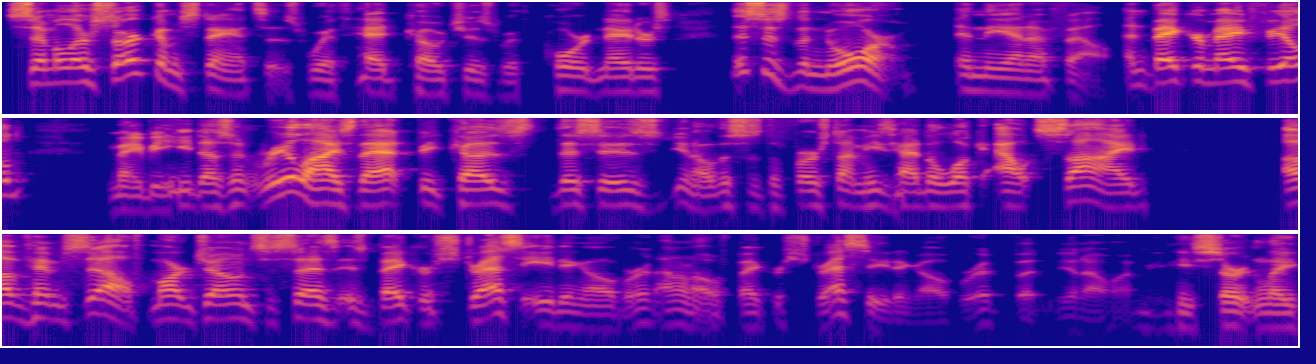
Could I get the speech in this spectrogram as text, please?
similar circumstances with head coaches, with coordinators. This is the norm in the NFL. And Baker Mayfield, maybe he doesn't realize that because this is, you know, this is the first time he's had to look outside of himself. Mark Jones says, Is Baker stress eating over it? I don't know if Baker's stress eating over it, but, you know, I mean, he certainly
